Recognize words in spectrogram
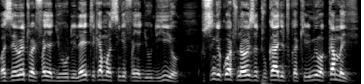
Wazee wetu walifanya juhudi laiti kama wasingefanya juhudi hiyo tusingekuwa tunaweza tukaja tukakirimiwa kama hivi.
